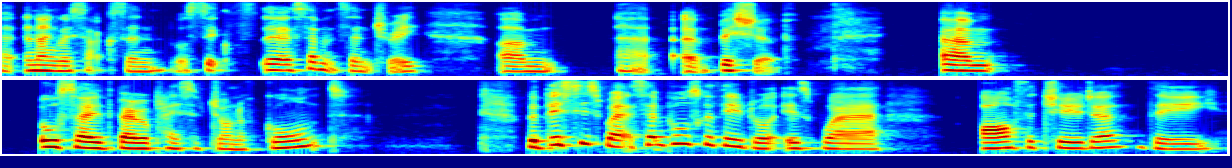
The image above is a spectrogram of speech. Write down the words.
an Anglo-Saxon or sixth, uh, seventh century um, uh, bishop. Um, also, the burial place of John of Gaunt. But this is where St Paul's Cathedral is where Arthur Tudor, the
